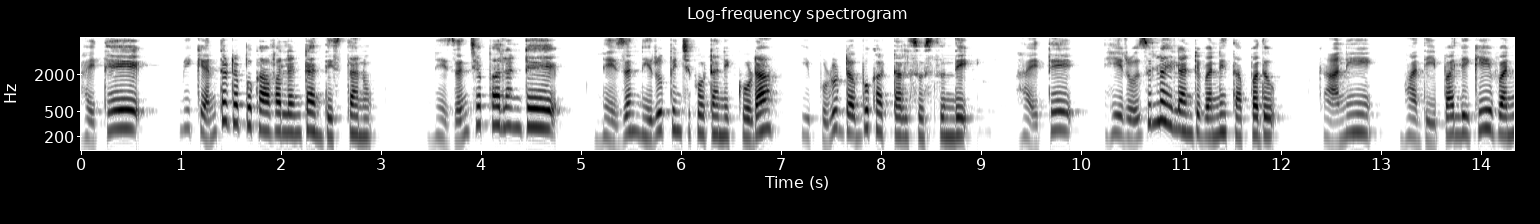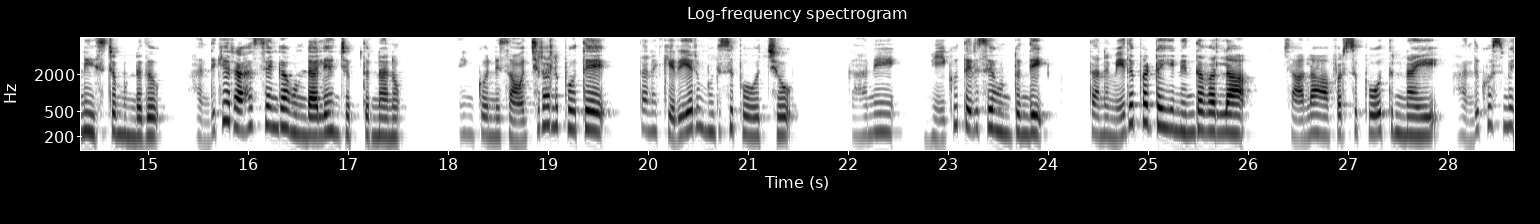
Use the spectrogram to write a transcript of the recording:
అయితే మీకెంత డబ్బు కావాలంటే అంత ఇస్తాను. నిజం చెప్పాలంటే నిజం నిరూపించుకోవటానికి కూడా ఇప్పుడు డబ్బు కట్టాల్సి వస్తుంది. అయితే ఈ రోజుల్లో ఇలాంటివన్నీ తప్పదు. కానీ మా దీపాలికి ఇవన్నీ ఇష్టం ఉండదు. అందుకే రహస్యంగా ఉండాలి అని చెప్తున్నాను. ఇంకొన్ని సంవత్సరాలు పోతే తన కెరియర్ ముగిసిపోవచ్చు. కానీ మీకు తెలిసే ఉంటుంది. తన మీద పడ్డ ఈ నింద వల్ల చాలా ఆఫర్స్ పోతున్నాయి. అందుకోసమే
